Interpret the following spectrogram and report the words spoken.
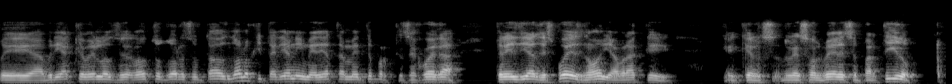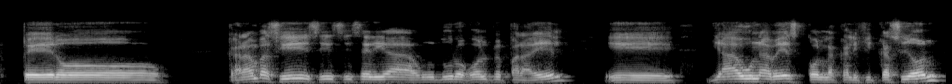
Eh, habría que ver los otros dos resultados. No lo quitarían inmediatamente porque se juega tres días después, ¿no? Y habrá que, resolver ese partido. Pero, caramba, sí, sí, sí sería un duro golpe para él eh, ya una vez con la calificación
